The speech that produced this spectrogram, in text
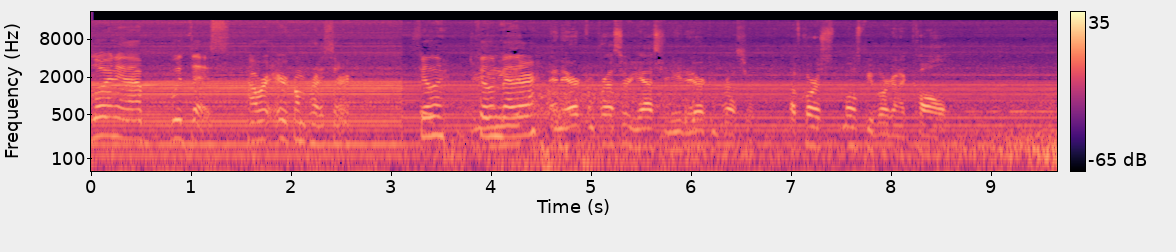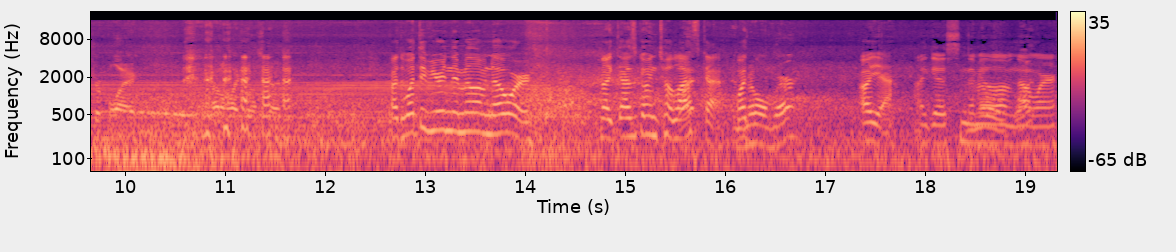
blowing it up with this, our air compressor. Feeling feeling better? An air compressor? Yes, you need an air compressor. Of course, most people are going to call AAA. I don't like those guys. But what if you're in the middle of nowhere? Like us going to Alaska. In the What? middle of where? Oh yeah, I guess in the middle, Middle of of what? nowhere.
